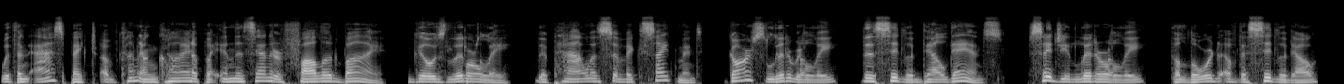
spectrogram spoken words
with an aspect of Kanankhayapa in the center followed by, goes literally, the palace of excitement, Gars literally, the citadel dance, Siji literally, the Lord of the Citadel,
